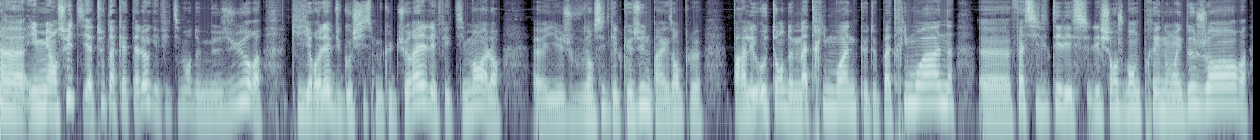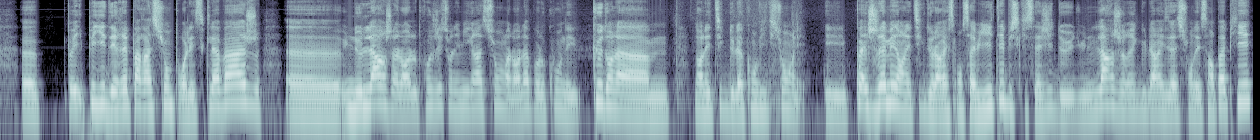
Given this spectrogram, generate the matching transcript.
Euh, mais ensuite, il y a tout un catalogue effectivement de mesures qui relèvent du gauchisme culturel. Effectivement, alors euh, je vous en cite quelques-unes. Par exemple, parler autant de matrimoine que de patrimoine, euh, faciliter les, les, changements de prénom et de genre, euh, payer des réparations pour l'esclavage, euh, une large. Alors le projet sur l'immigration, alors là pour le coup on est que dans la dans l'éthique de la conviction et, pas jamais dans l'éthique de la responsabilité puisqu'il s'agit d'une large régularisation des sans-papiers,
